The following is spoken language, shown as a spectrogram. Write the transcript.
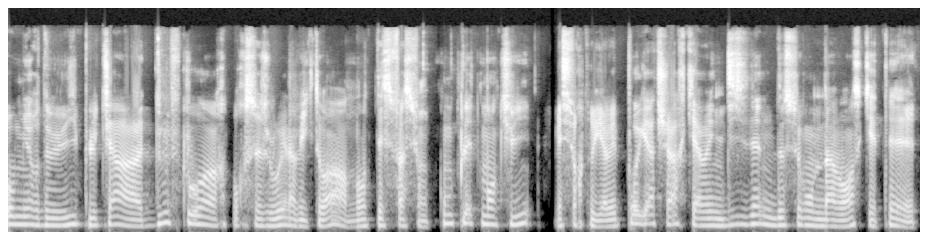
au mur de vie, plus qu'à 12 coureurs pour se jouer la victoire, donc façon complètement cuit. Mais surtout, il y avait Pogachar qui avait une dizaine de secondes d'avance, qui était,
